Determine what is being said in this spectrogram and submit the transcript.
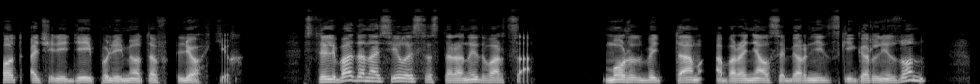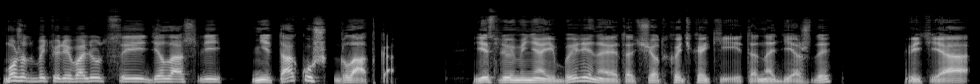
от очередей пулеметов легких. Стрельба доносилась со стороны дворца. Может быть, там оборонялся Берницкий гарнизон? Может быть, у революции дела шли не так уж гладко? Если у меня и были на этот счет хоть какие-то надежды, ведь я,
